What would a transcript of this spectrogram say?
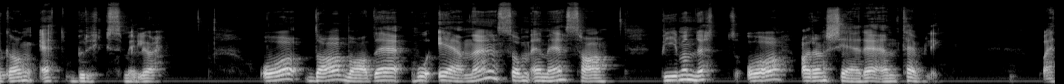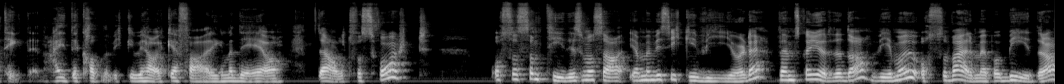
i gang et bruksmiljø. Og da var det hun ene som er med, sa vi må nødt å arrangere en tevling. Og jeg tenkte nei, det kan vi ikke, vi har ikke erfaring med det, og det er altfor svårt. Og så samtidig som hun sa ja, men hvis ikke vi gjør det, hvem skal gjøre det da? Vi må jo også være med på å bidra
